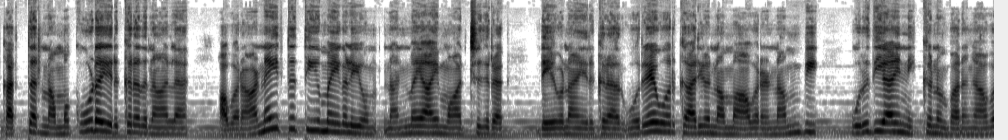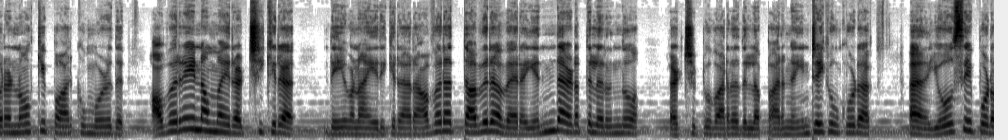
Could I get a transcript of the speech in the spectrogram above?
கர்த்தர் நம்ம கூட இருக்கிறதுனால அவர் அனைத்து தீமைகளையும் நன்மையாய் மாற்றுகிற தேவனாய் இருக்கிறார். ஒரே ஒரு காரியம் நம்ம அவரை நம்பி உறுதியாய் நிக்கணும் பாருங்க. அவரை நோக்கி பார்க்கும் பொழுது அவரே நம்மை ரட்சிக்கிற தேவனா இருக்கிறார். அவரை தவிர வேற எந்த இடத்துல இருந்தும் ரட்சிப்பு வர்றதில்ல பாருங்க. இன்றைக்கும் கூட யோசிப்போட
